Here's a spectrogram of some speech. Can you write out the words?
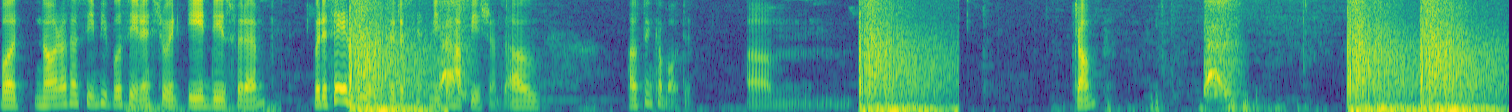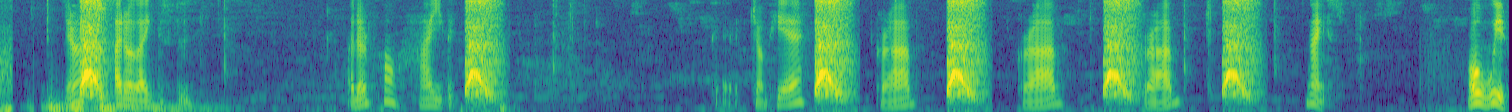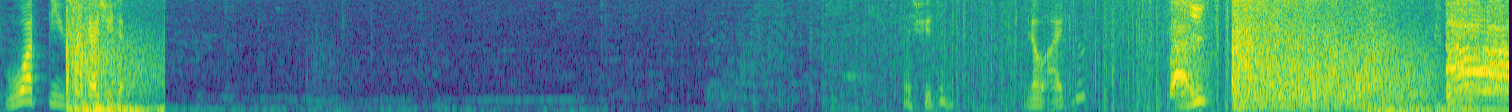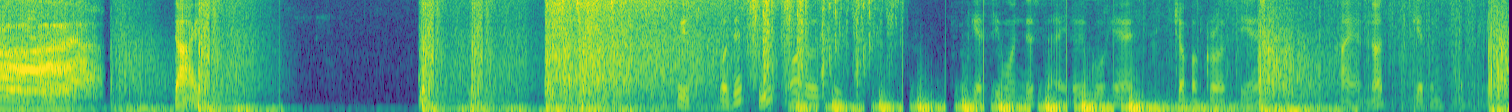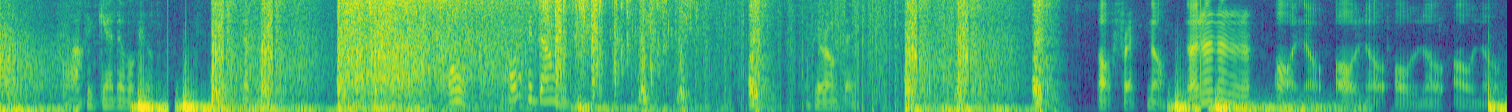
But now that I've seen people saying it's showing 8 days for them. But they say it works, you just need to have patience. I'll I'll think about it. Um Jump. You know I don't like this dude. I don't know how high you could. Okay, jump here. Grab. Grab. Grab. Nice. Oh wait, what the frick I shoot him? I shoot him. You know what I do? Yeet. Die. Wait, was that two? Oh, there was two. Okay, I see one this side. Let me go here. Jump across here. I am not getting stuff here. Oh, I could get double kill. Wait, never mind. Oh, how I get down? Okay, wrong side. Oh, frick. No. No, no, no, no, no. Oh, no. Oh, no. Oh, no. Oh, no.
